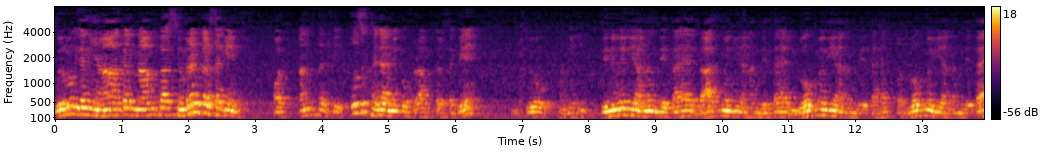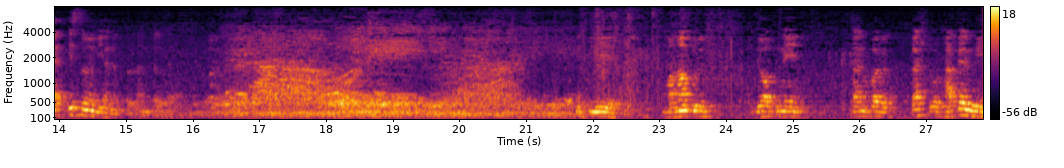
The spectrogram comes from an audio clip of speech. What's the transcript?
गुरुमुख जन यहाँ आकर नाम का सिमरन कर सकें और अंत के उस खजाने को प्राप्त कर सकें जो हमें दिन में भी आनंद देता है, रात में भी आनंद देता है, लोक में भी आनंद देता है और लोक में भी आनंद देता है, इस समय भी आनंद प्रदान करता है। इसलिए महापुरुष जो अपने तन पर कष्ट उठाकर भी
